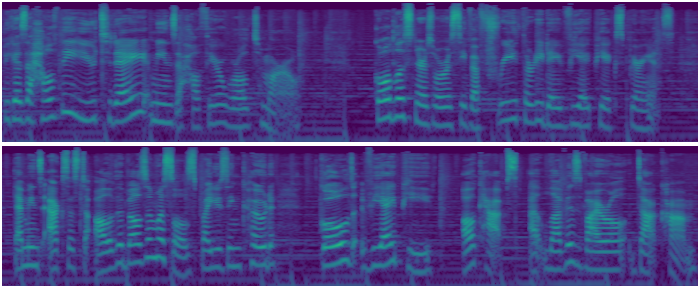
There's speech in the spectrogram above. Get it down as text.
because a healthy you today means a healthier world tomorrow. Gold listeners will receive a free 30 day VIP experience. That means access to all of the bells and whistles by using code GOLDVIP, all caps, at loveisviral.com.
